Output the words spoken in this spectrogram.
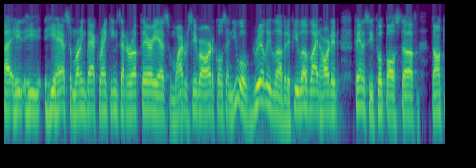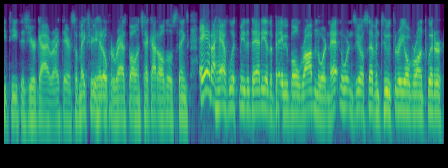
Uh, he he he has some running back rankings that are up there. He has some wide receiver articles, and you will really love it if you love lighthearted fantasy football stuff. Donkey Teeth is your guy right there. So make sure you head over to Razzball and check out all those things. And I have with me the daddy of the baby bowl, Rob Norton at Norton0723 over on Twitter.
